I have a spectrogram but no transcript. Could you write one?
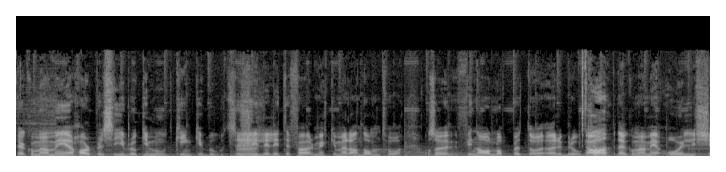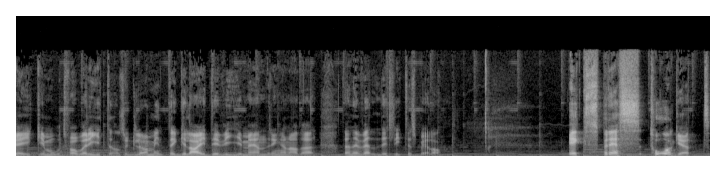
jag kommer ha med Harper Seabrook emot Kinky Boots. Det Mm. skiljer lite för mycket mellan de två. Och så finalloppet då, Örebro Ja. Cup. Där kommer jag med Oil Shake emot favoriten. Och så glöm inte Glide V med ändringarna där. Den är väldigt lite spelad. Expresståget,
